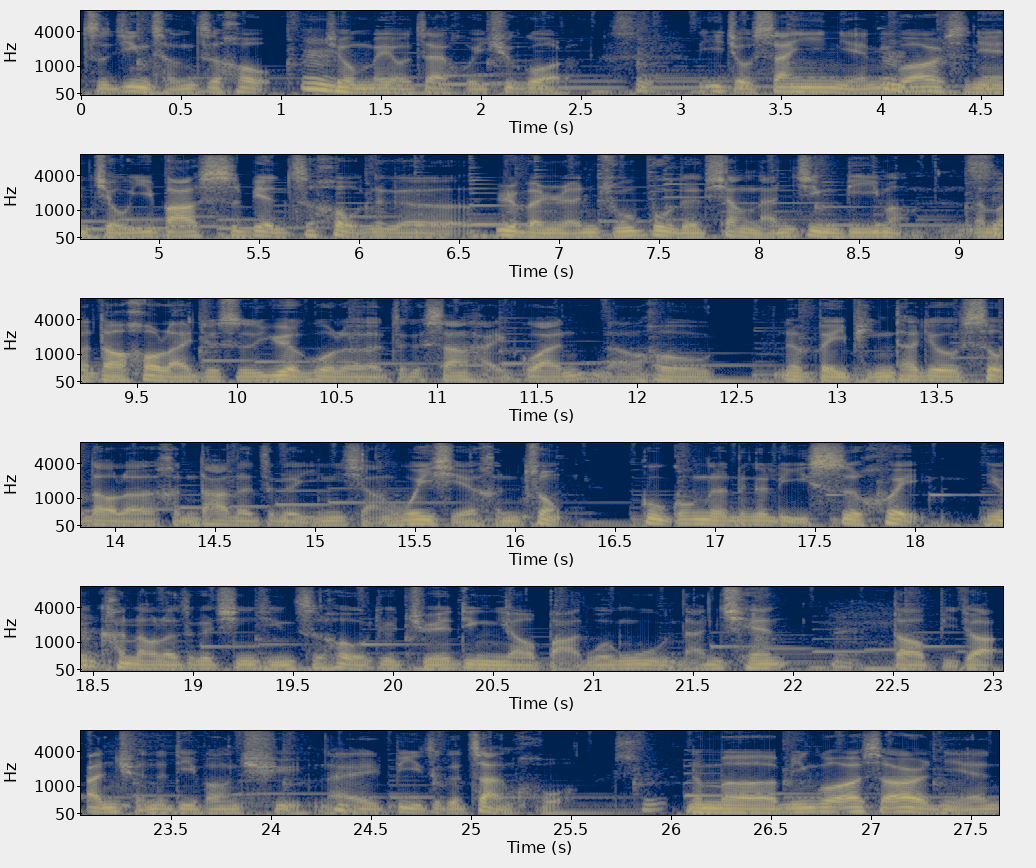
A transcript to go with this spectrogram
紫禁城之后，就没有再回去过了。是，一九三一年，民国二十年九一八事变之后，那个日本人逐步的向南进逼嘛，那么到后来就是越过了这个山海关，然后那北平它就受到了很大的这个影响，威胁很重。故宫的那个理事会，因为看到了这个情形之后，就决定要把文物南迁，到比较安全的地方去，来避这个战火。是。那么，民国二十二年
